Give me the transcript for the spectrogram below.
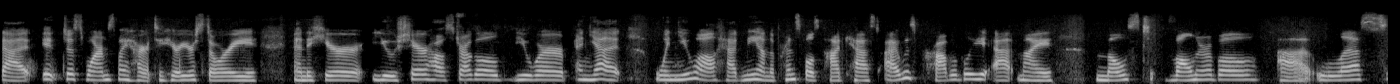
that it just warms my heart to hear your story and to hear you share how struggled you were. And yet, when you all had me on the Principals podcast, I was probably at my most vulnerable, uh, less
